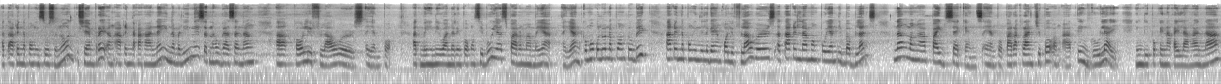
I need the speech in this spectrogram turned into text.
At akin na pong isusunod, syempre, ang aking nakahanay na malinis at nahugasan ng uh, cauliflowers. Ayan po. At may hiniwa na rin po akong sibuyas para mamaya. Ayan, kumukulo na po ang tubig. Akin na pong inilagay ang cauliflowers at akin lamang po yan ibablance ng mga 5 seconds. Ayan po, para crunchy po ang ating gulay. Hindi po kinakailangan na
